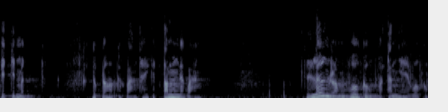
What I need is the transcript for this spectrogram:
cho chính mình. Lúc đó các bạn thấy cái tâm các bạn lớn rộng vô cùng và thanh nhẹ vô cùng.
